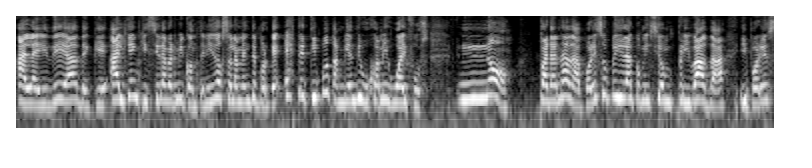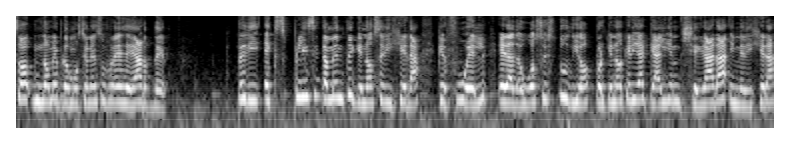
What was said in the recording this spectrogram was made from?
a la idea de que alguien quisiera ver mi contenido solamente porque este tipo también dibujó a mis waifus. No, para nada. Por eso pedí la comisión privada y por eso no me promocioné en sus redes de arte pedí explícitamente que no se dijera que Fuel era de Wozu Studio porque no quería que alguien llegara y me dijera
